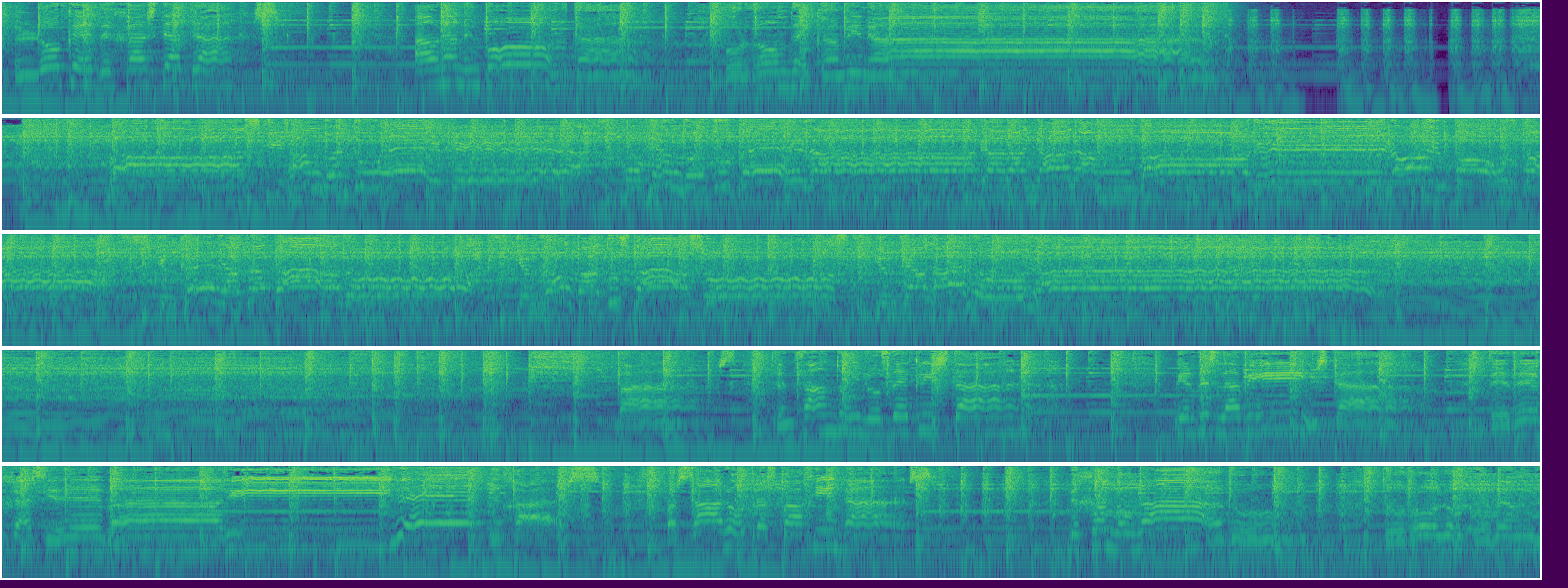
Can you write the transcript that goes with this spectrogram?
en lo que dejaste atrás. Dejas llevar y dejas pasar otras páginas, dejando a un lado todo lo que vendrá.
